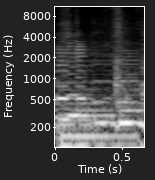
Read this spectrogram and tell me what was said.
Müzik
